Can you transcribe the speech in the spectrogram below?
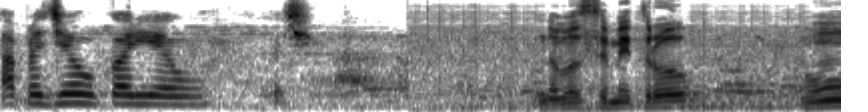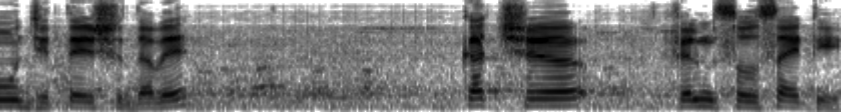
આપણે જેવું કરીએ એવું પછી નમસ્તે મિત્રો હું જીતેશ દવે કચ્છ ફિલ્મ સોસાયટી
